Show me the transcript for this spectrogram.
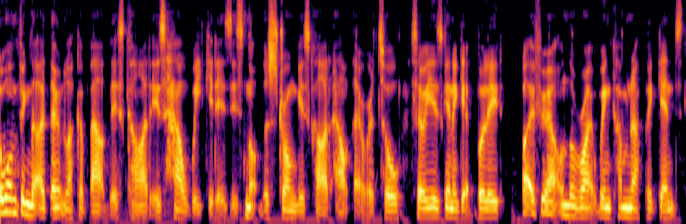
The one thing that I don't like about this card is how weak it is. It's not the strongest card out there at all, so he is going to get bullied. But if you're out on the right wing coming up against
